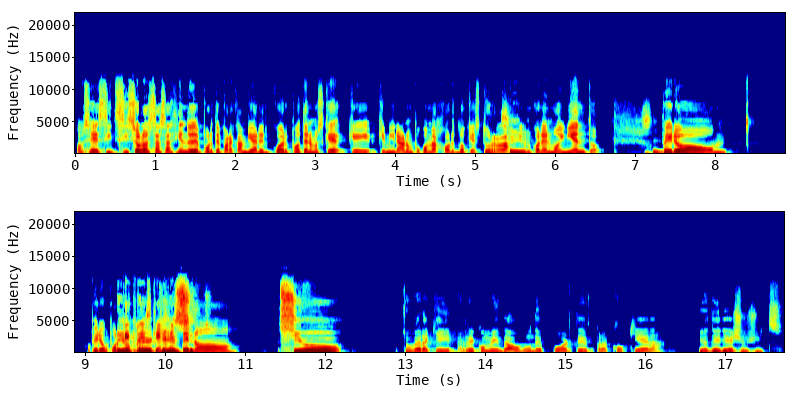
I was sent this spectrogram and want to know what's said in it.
O sea, si, si solo estás haciendo deporte para cambiar el cuerpo, tenemos que, que- que mirar un poco mejor lo que es tu relación Sí. con el movimiento. Sí. Pero, pero ¿por qué Yo crees creo que, que gente sí. no... Se eu tivesse que recomendar algum deporte para qualquer, eu diria jiu-jitsu.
